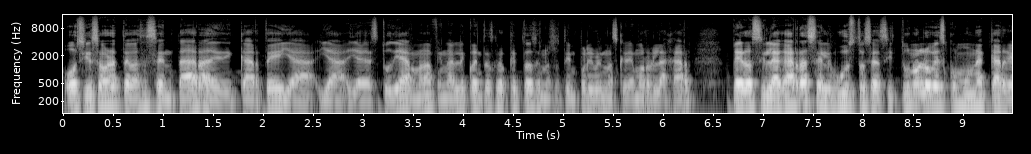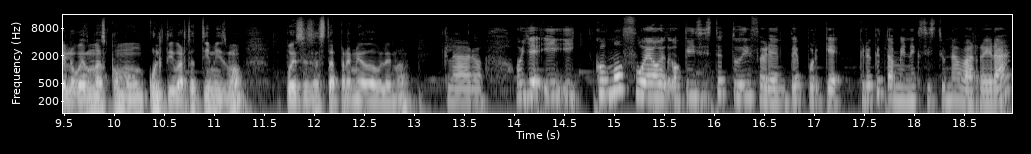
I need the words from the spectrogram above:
o si es ahora te vas a sentar a dedicarte y a, y a- a estudiar, ¿no? A final de cuentas creo que todos en nuestro tiempo libre nos queremos relajar, pero si le agarras el gusto, o sea, si tú no lo ves como una carga y lo ves más como un cultivarte a ti mismo, pues es hasta premio doble, ¿no? Claro. Oye, ¿y, y cómo fue o, o qué hiciste tú diferente? Porque creo que también existe una barrera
